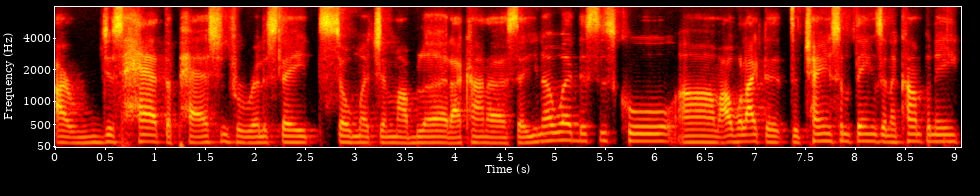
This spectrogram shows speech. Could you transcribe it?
I just had the passion for real estate so much in my blood. I kind of said, you know what, this is cool. Um, I would like to, to change some things in the company.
